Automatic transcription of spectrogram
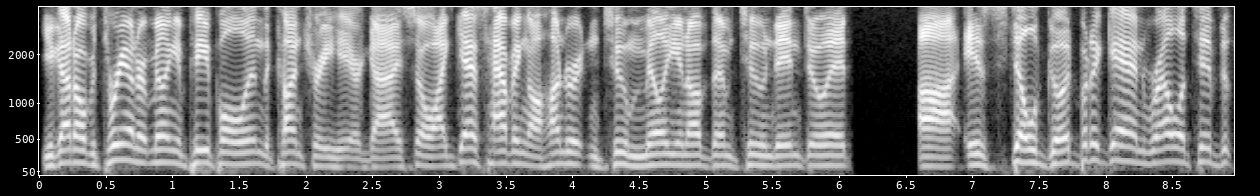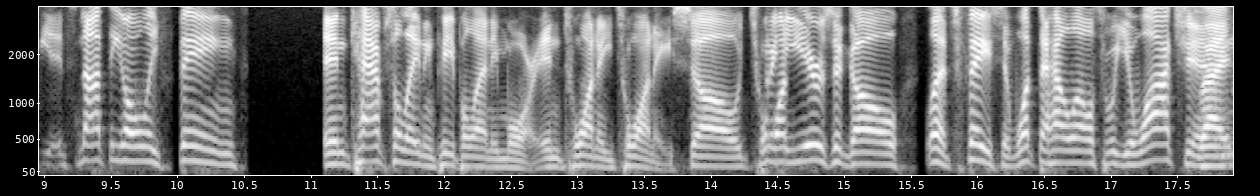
you got over 300 million people in the country here, guys. So I guess having 102 million of them tuned into it, uh, is still good. But again, relative, it's not the only thing encapsulating people anymore in 2020. So 20 years ago, let's face it, what the hell else were you watching Right.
